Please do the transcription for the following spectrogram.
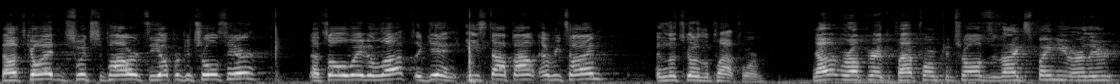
Now let's go ahead and switch the power to the upper controls here. That's all the way to the left. Again, E-stop out every time. And let's go to the platform. Now that we're up here at the platform controls, as I explained to you earlier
